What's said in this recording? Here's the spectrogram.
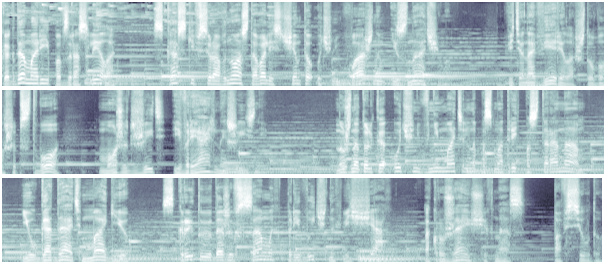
Когда Мари повзрослела, сказки все равно оставались чем-то очень важным и значимым, ведь она верила, что волшебство может жить и в реальной жизни. Нужно только очень внимательно посмотреть по сторонам и угадать магию, скрытую даже в самых привычных вещах, окружающих нас повсюду.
